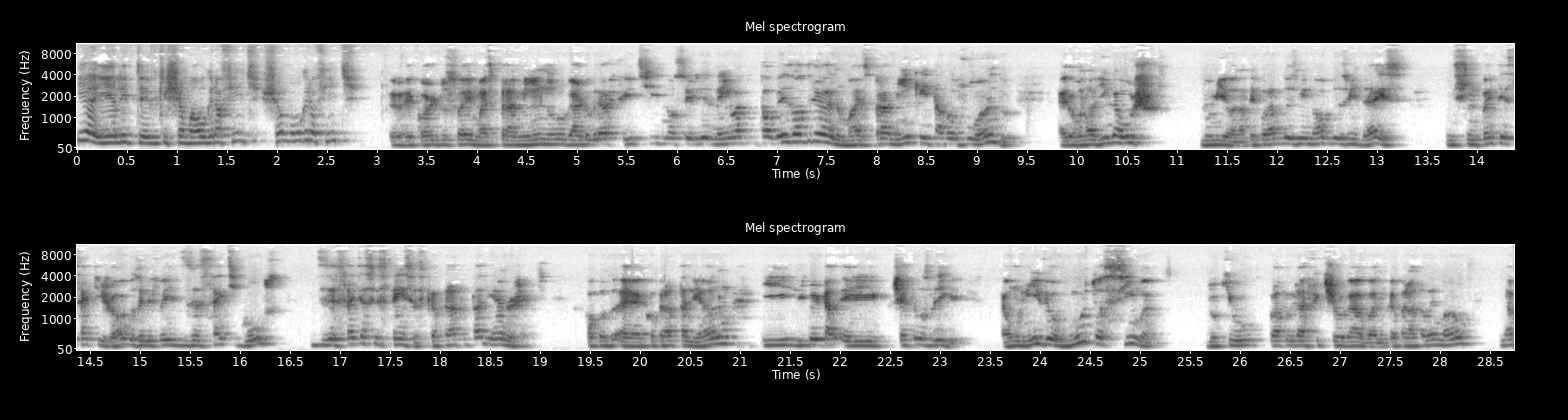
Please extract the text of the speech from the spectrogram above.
E aí ele teve que chamar o grafite. Chamou o grafite. Eu recordo isso aí, mas para mim, no lugar do grafite, não seria nem o, talvez o Adriano, mas para mim, quem tava voando era o Ronaldinho Gaúcho, no Milan. Na temporada 2009-2010, em 57 jogos, ele fez 17 gols e 17 assistências. Campeonato italiano, gente. Copa, é, campeonato italiano e, Liberta e Champions League. É um nível muito acima do que o próprio Grafite jogava no campeonato alemão na,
